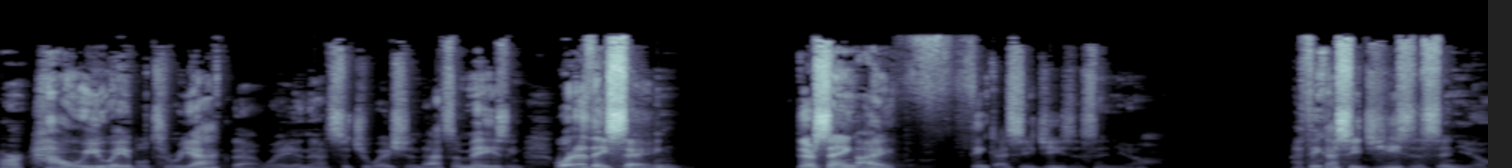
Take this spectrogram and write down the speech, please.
Or how were you able to react that way in that situation? That's amazing. What are they saying? They're saying, I think I see Jesus in you. I think I see Jesus in you.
